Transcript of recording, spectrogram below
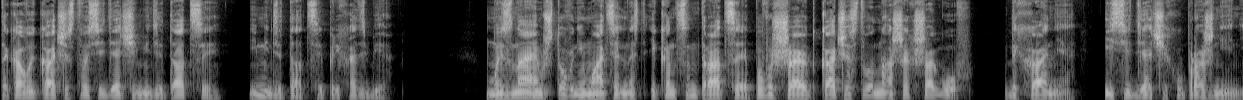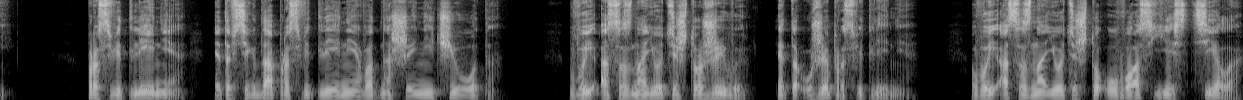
Таковы качества сидячей медитации и медитации при ходьбе. Мы знаем, что внимательность и концентрация повышают качество наших шагов, дыхания и сидячих упражнений. Просветление – это всегда просветление в отношении чего-то. Вы осознаете, что живы – это уже просветление. Вы осознаете, что у вас есть тело.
